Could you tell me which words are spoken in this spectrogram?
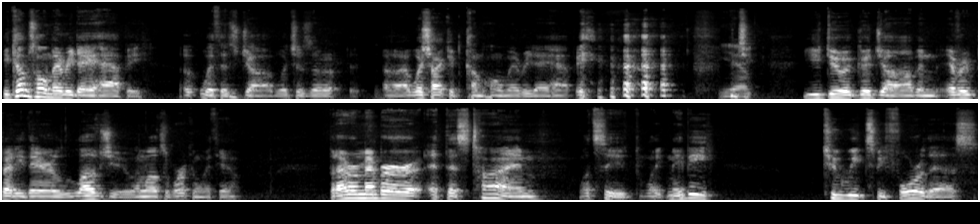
He comes home every day happy with his job, which is a. Uh, I wish I could come home every day happy. Yeah. you do a good job and everybody there loves you and loves working with you. But I remember at this time, let's see, like maybe two weeks before this,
